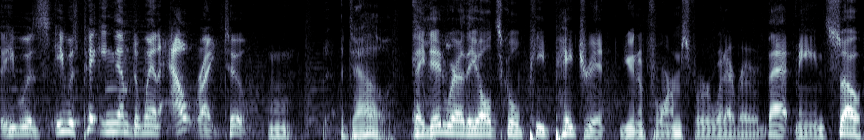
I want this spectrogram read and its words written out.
he was he was picking them to win outright too. Adele. They did wear the old school Pete Patriot uniforms for whatever that means. So,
